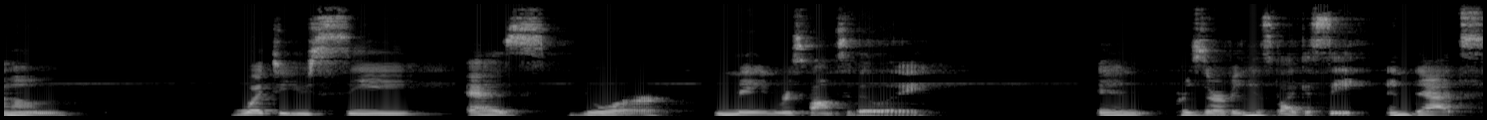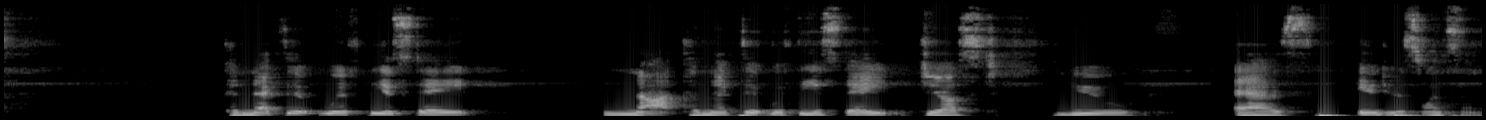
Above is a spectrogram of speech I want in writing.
um, what do you see as your main responsibility in preserving his legacy. And that's connected with the estate, not connected with the estate, just you as Andrea Swensson.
